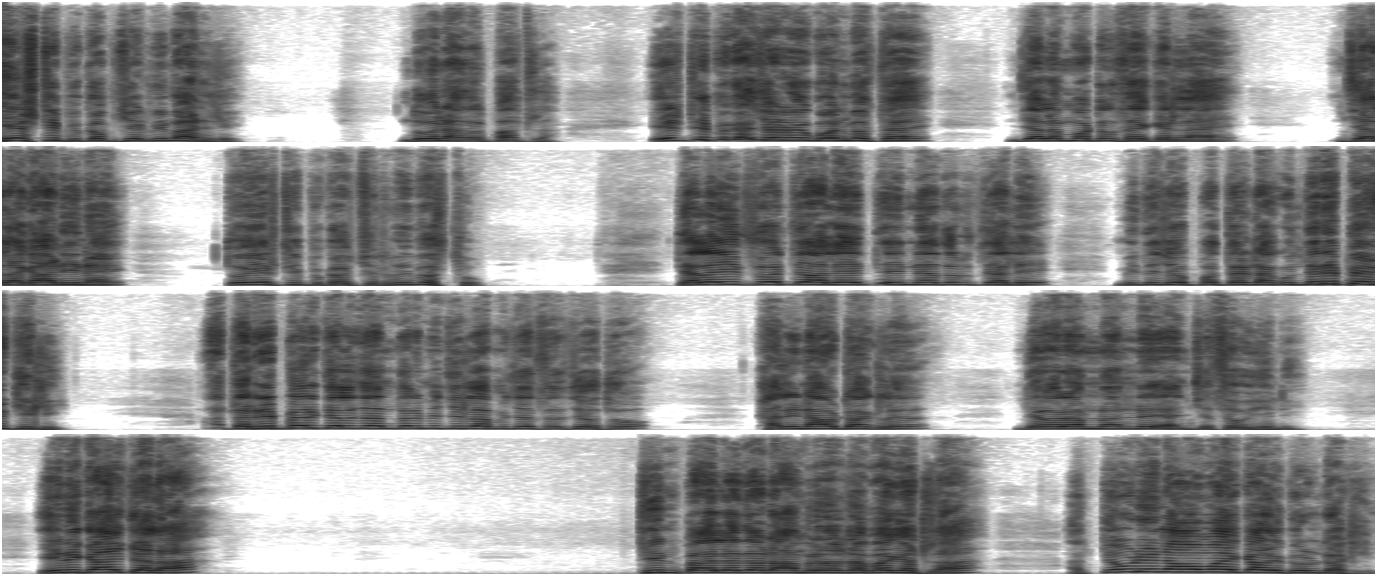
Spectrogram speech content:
एस टी पिकअप मी बांधले दोन हजार पाचला. एस टी पिकअप मी कोण बसत आहे ज्याला मोटरसायकल नाही ज्याला गाडी नाही तो एस टी पिकअप मी बसतो. त्याला वीस वर्ष आले ते हजार आले मी त्याच्यावर पत्र टाकून ते रिपेअर केली. आता रिपेअर केल्याच्यानंतर मी जिल्हा परिषद सचिव होतो. खाली नाव टाकलं देवराम लांडे यांची सौजनी याने काय केला? तीन पाहिल्याचा डांबराचा डबा घेतला आणि तेवढी नाव माय काळ करून टाकली.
